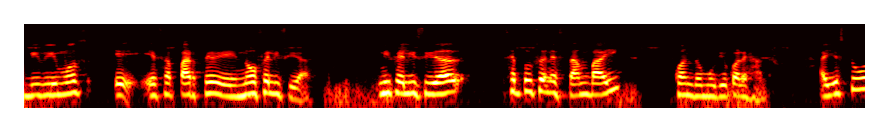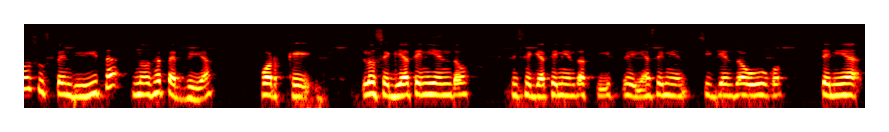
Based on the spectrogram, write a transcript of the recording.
vivimos eh, esa parte de no felicidad. Mi felicidad se puso en stand-by cuando murió Alejandro. Ahí estuvo suspendidita, no se perdía, porque lo seguía teniendo, te seguía teniendo a ti, seguía siguiendo a Hugo, tenía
